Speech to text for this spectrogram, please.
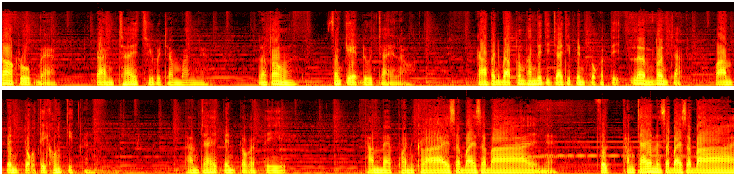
นอกรูปแบบการใช้ชีวิตประจำวันเนี่ยเราต้องสังเกตดูใจเรา การปฏิบัติต้องทำด้วยจิตใจที่เป็นปกติ เริ่มต้นจากความเป็นปกติของจิตกันทำใจให้เป็นปกติทำแบบผ่อนคลายสบายๆเนี่ยฝึกทำใจให้มันสบาย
